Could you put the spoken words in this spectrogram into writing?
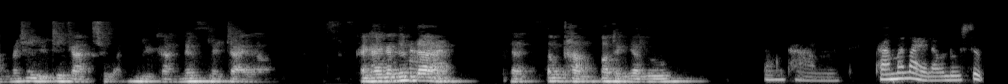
ำไม่ใช่อยู่ที่การสวนอยู่การนึกในใจเราใครๆก็นึกได้ แต่ต้องทำก็ถึงจะรู้ ต้องทำถ้าเมื่อไหร่เรารู้สึก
